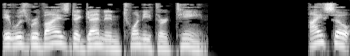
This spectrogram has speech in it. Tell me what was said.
It was revised again in 2013. ISO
